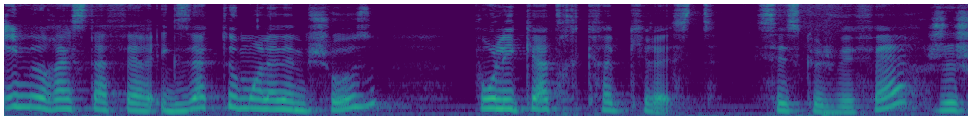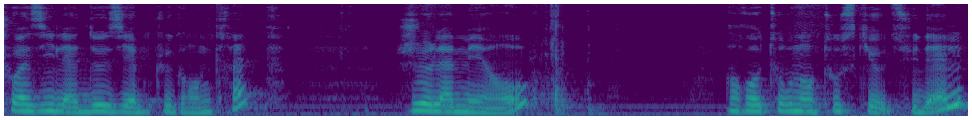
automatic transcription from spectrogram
Il me reste à faire exactement la même chose pour les quatre crêpes qui restent. C'est ce que je vais faire. Je choisis la deuxième plus grande crêpe. Je la mets en haut, en retournant tout ce qui est au-dessus d'elle.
